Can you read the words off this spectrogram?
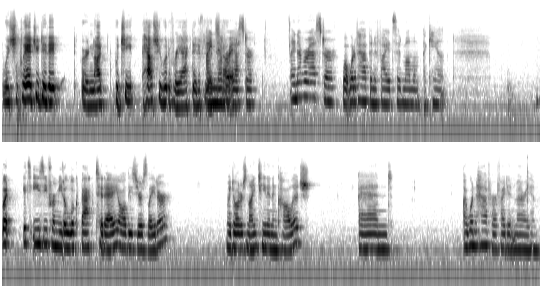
Was she glad you did it or not? Would she? How she would have reacted if you I had never stopped? asked her. I never asked her what would have happened if I had said, Mom, um, I can't. But it's easy for me to look back today, all these years later. My daughter's 19 and in college, and I wouldn't have her if I didn't marry him.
